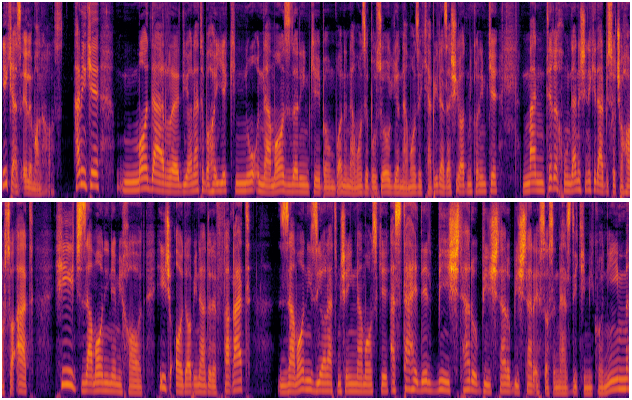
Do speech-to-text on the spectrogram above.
یکی از علمان هاست همین که ما در دیانت باهای یک نوع نماز داریم که به عنوان نماز بزرگ یا نماز کبیر ازش یاد می‌کنیم که منطق خوندنش اینه که در 24 ساعت هیچ زمانی نمی‌خواد هیچ آدابی نداره فقط زمانی زیارت میشه این نماز که از ته دل بیشتر و بیشتر و بیشتر احساس نزدیکی می‌کنیم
